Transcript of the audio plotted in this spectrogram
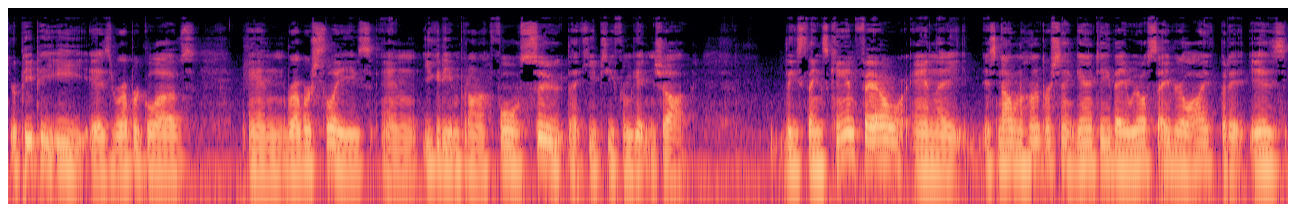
Your PPE is rubber gloves, and rubber sleeves, and you could even put on a full suit that keeps you from getting shocked. These things can fail, and they it's not 100% guarantee they will save your life, but it is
